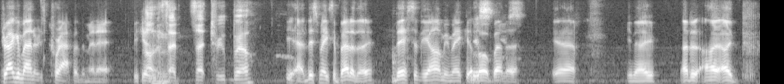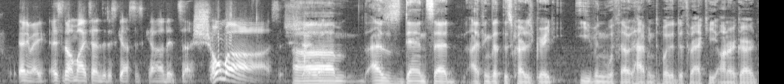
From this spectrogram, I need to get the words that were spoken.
Dragon Banner is crap at the minute because Oh, is that is that true, bro? yeah, this makes it better though. This and the army make it a lot better. yes. Yeah, you know, I, I, I anyway, it's not my turn to discuss this card. It's a Shomar. It's a Shomar. Um, as Dan said, I think that this card is great even without having to play the Dothraki honor guard.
